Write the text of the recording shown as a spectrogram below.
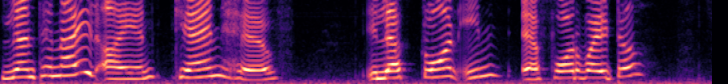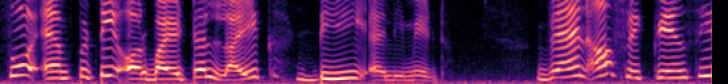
lanthanide ion can have electron in f orbital so empty orbital like d element when a frequency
